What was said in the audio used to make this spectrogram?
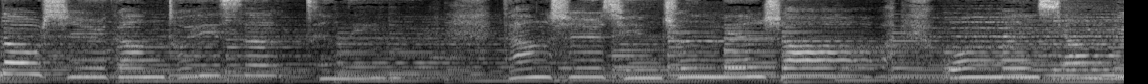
都是刚褪色的你，当时青春年少。我们相遇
